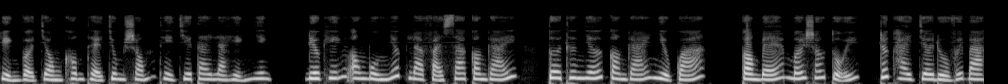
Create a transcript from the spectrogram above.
chuyện vợ chồng không thể chung sống thì chia tay là hiển nhiên. Điều khiến ông buồn nhất là phải xa con gái. Tôi thương nhớ con gái nhiều quá. Con bé mới 6 tuổi, rất hay chơi đùa với ba.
